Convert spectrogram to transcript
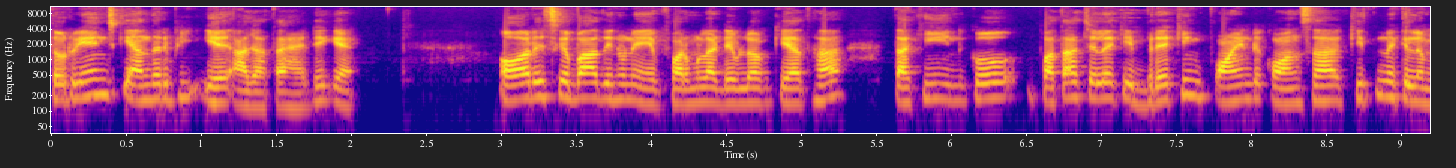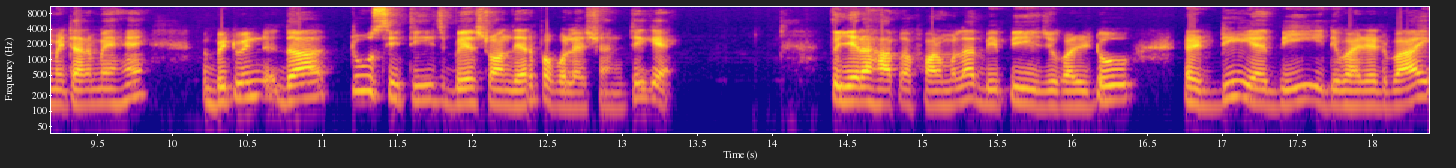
तो रेंज के अंदर भी ये आ जाता है, ठीक है? और इसके बाद इन्होंने फार्मूला डेवलप किया था, ताकि इनको पता चले कि ब्रेकिंग पॉइंट कौन सा, कितने किलोमीटर में है between the two cities based on their population ठीक है? तो ये रहा आपका formula B P equal to D A B divided by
